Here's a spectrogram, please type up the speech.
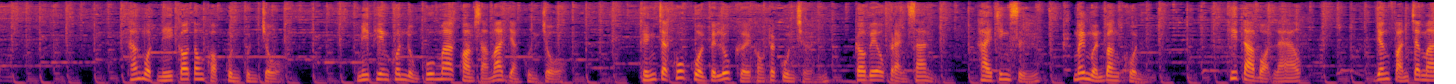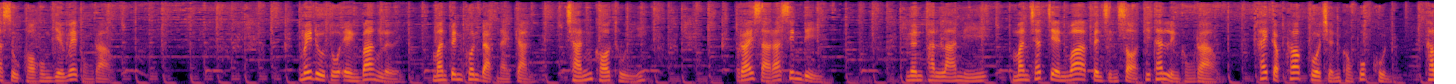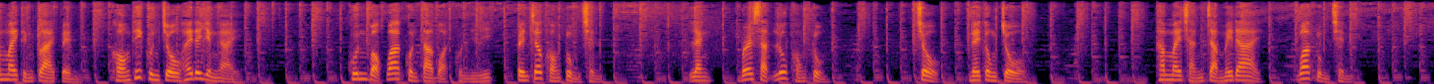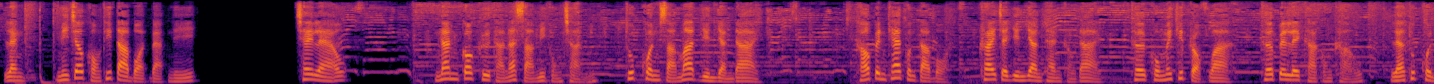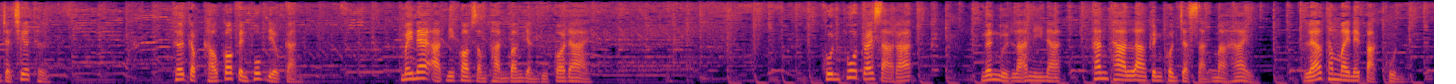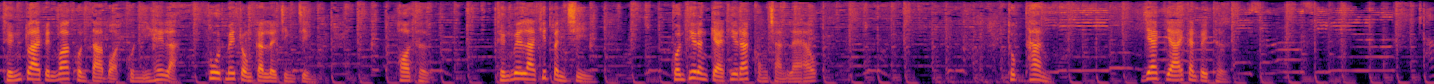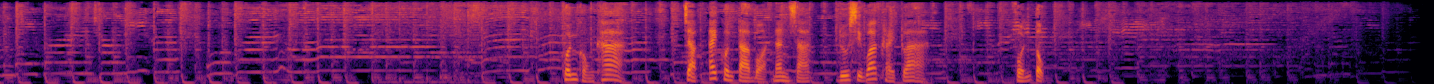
ทั้งหมดนี้ก็ต้องขอบคุณคุณโจ มีเพียงคนหนุ่มผู้มากความสามารถอย่างคุณโจ ถึงจะคู่ควรเป็นลูกเขยของตระกูลเฉินเกาเบลแกร่งสั้นหายจิ้งสือ ไม่เหมือนบางคน ที่ตาบอดแล้ว ยังฝันจะมาสู่ขอหงเยเว่ของเรา ไม่ดูตัวเองบ้างเลย มันเป็นคนแบบไหนกัน ฉันขอถุย ไร้สาระสิ้นดี เงินพันล้านนี้มันชัดเจนว่าเป็นสินสอดที่ท่านหลิงของเรา ให้กับครอบครัวเฉินของพวกคุณทำไมถึงกลายเป็น ของที่คุณโจให้ได้ยังไง คุณบอกว่าคนตาบอดคนนี้เป็นเจ้าของกลุ่มเฉินแหลงบริษัทลูกของกลุ่ม โจ ในตรงโจทำไมฉันจำไม่ได้ว่ากลุ่มเฉินแหลงมีเจ้าของที่ตาบอดแบบนี้ ใช่แล้ว นั่นก็คือฐานะสามีของฉัน ทุกคนสามารถยืนยันได้ เขาเป็นแค่คนตาบอด ใครจะยืนยันแทนเขาได้ เธอคงไม่คิดหรอกว่า เธอเป็นเลขาของเขา แล้วทุกคนจะเชื่อเธอ เธอกับเขาก็เป็นพวกเดียวกัน ไม่แน่อาจมีความสัมพันธ์บางอย่างอยู่ก็ได้ คุณพูดไร้สาระ เงินหมื่นล้านนี้นะ ท่านทานลางเป็นคนจัดสรรมาให้ แล้วทำไมในปากคุณ ถึงกลายเป็นว่าคนตาบอดคนนี้ให้ล่ะ พูดไม่ตรงกันเลยจริง ๆ พอเถอะ ถึงเวลาคิดบัญชี คนที่รังแกที่รักของฉันแล้ว ทุกท่าน แยกย้ายกันไปเถอะ คนของข้า จับไอ้คนตาบอดนั่นซะ ดูสิว่าใครกล้า ฝนตก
